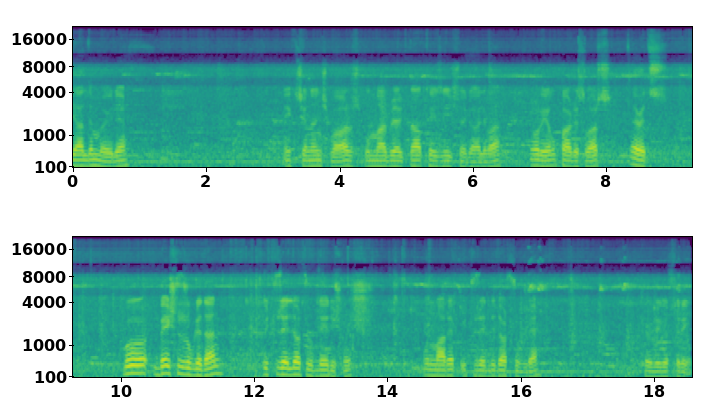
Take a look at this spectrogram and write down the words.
Geldim böyle. Exchange var. Bunlar biraz daha teyze işe galiba. L'Oreal Paris var. Evet. Bu 500 rubleden 354 rubleye düşmüş. Bunlar hep 354 ruble. Şöyle göstereyim.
